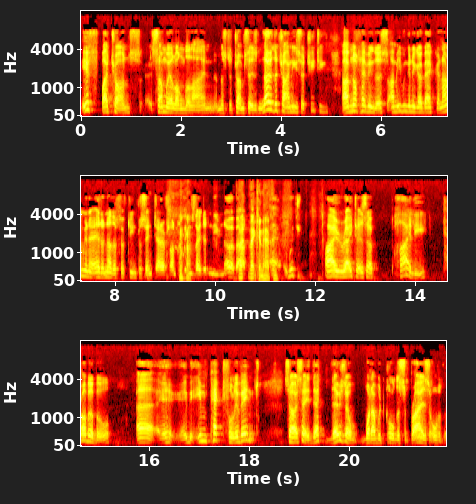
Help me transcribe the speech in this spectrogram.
If by chance, somewhere along the line, Mr. Trump says, no, the Chinese are cheating, I'm not having this, I'm even going to go back and I'm going to add another 15% tariffs onto things they didn't even know about. That, that can happen. Uh, which I rate as a highly probable, uh, impactful event. So I say that those are what I would call the surprise of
